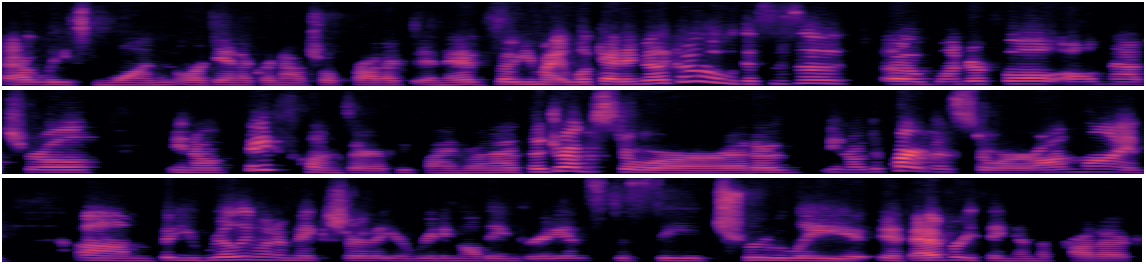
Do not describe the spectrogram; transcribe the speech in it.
at least one organic or natural product in it. So you might look at it and be like, oh, this is a, a wonderful, all natural you know, face cleanser if you find one at the drugstore, at a, you know, department store, online. Um, but you really want to make sure that you're reading all the ingredients to see truly if everything in the product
